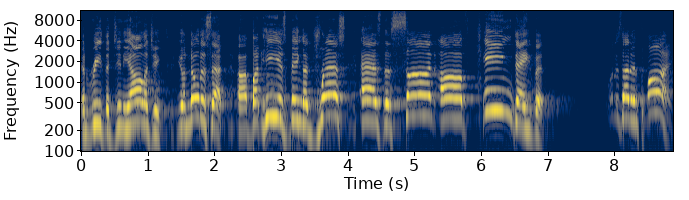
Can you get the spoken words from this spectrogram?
and read the genealogy, you'll notice that. Uh, but he is being addressed as the son of King David. What is that implying?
